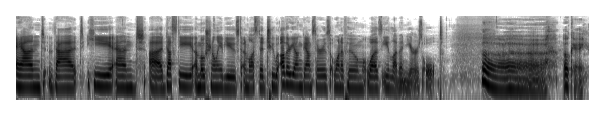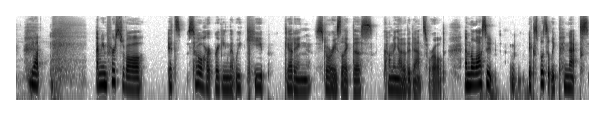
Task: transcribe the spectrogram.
and that he and uh, Dusty emotionally abused and molested two other young dancers, one of whom was 11 years old. Uh, okay. Yep. I mean, first of all, it's so heartbreaking that we keep getting stories like this coming out of the dance world. And the lawsuit explicitly connects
